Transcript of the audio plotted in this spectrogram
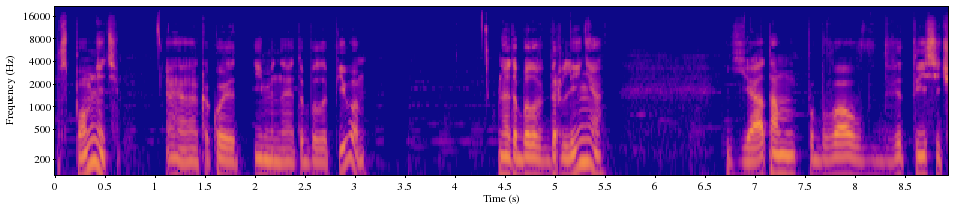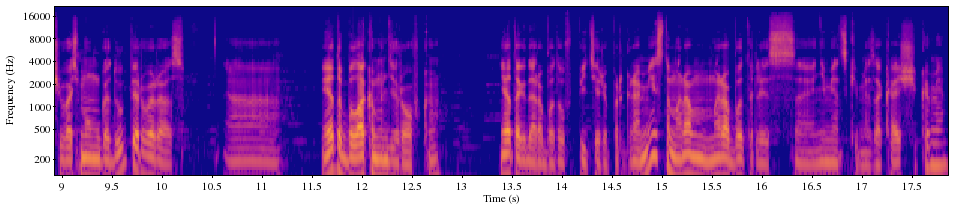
вспомнить, э, какое именно это было пиво. Но это было в Берлине. Я там побывал в 2008 году первый раз. А, это была командировка. Я тогда работал в Питере программистом, мы работали с немецкими заказчиками.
